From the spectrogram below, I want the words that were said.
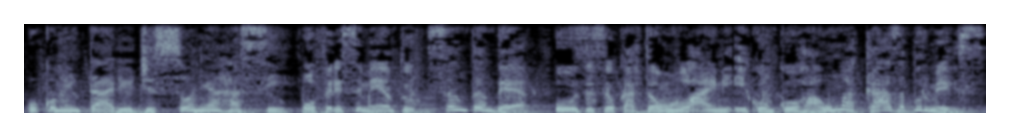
O comentário de Sônia Rassi. Oferecimento Santander. Use seu cartão online e concorra a uma casa por mês.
